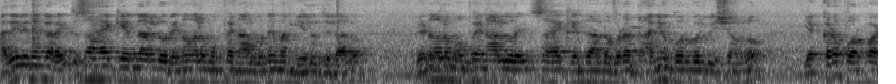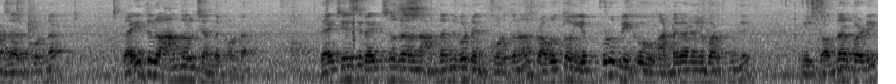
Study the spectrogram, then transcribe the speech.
అదేవిధంగా రైతు సహాయ కేంద్రాల్లో రెండు వందల ముప్పై నాలుగు ఉన్నాయి మన ఏలూరు జిల్లాలో. రెండు వందల ముప్పై నాలుగు రైతు సహాయ కేంద్రాల్లో కూడా ధాన్యం కొనుగోలు విషయంలో ఎక్కడ పొరపాటు జరగకుండా రైతులు ఆందోళన చెందకుండా. దయచేసి రైతు సోదరులను అందరినీ కూడా నేను కోరుతున్నాను. ప్రభుత్వం ఎప్పుడు మీకు అండగా నిలబడుతుంది. మీరు తొందరపడి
